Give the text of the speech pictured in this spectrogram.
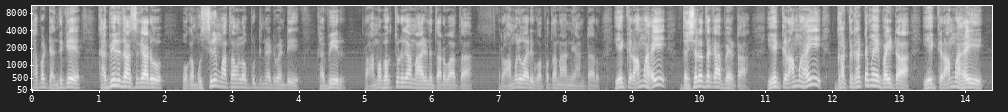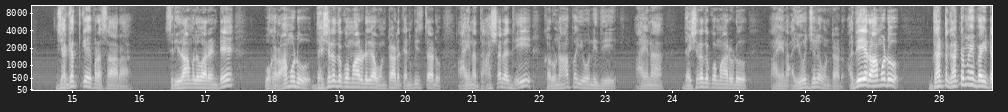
కాబట్టి అందుకే కబీర్ దాస్ గారు ఒక ముస్లిం మతంలో పుట్టినటువంటి కబీర్ రామభక్తుడిగా మారిన తర్వాత రాములు వారి గొప్పతనాన్ని అంటారు. ఏక్ రామ హై దశరథ పేట ఏ ఏక్ రామ హై ఘట్టఘట్టమే బయట. ఏక్ రామ హై జగత్కే ప్రసార. శ్రీరాముల వారంటే ఒక రాముడు దశరథ కుమారుడిగా ఉంటాడు కనిపిస్తాడు. ఆయన దాశరథి కరుణాపయోనిధి. ఆయన దశరథ కుమారుడు ఆయన అయోధ్యలో ఉంటాడు. అదే రాముడు ఘట్ట ఘట్టమే బయట.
